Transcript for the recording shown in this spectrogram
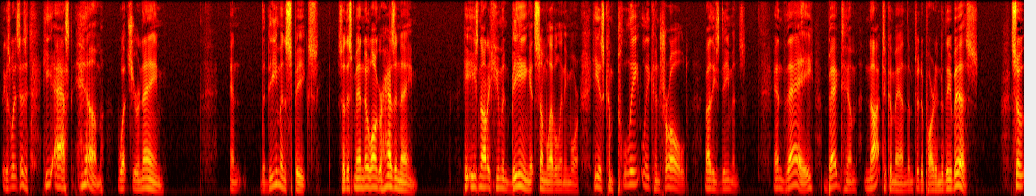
Because what it says is, he asked him, What's your name? And the demon speaks. So this man no longer has a name. He, he's not a human being at some level anymore. He is completely controlled by these demons. And they begged him not to command them to depart into the abyss. So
